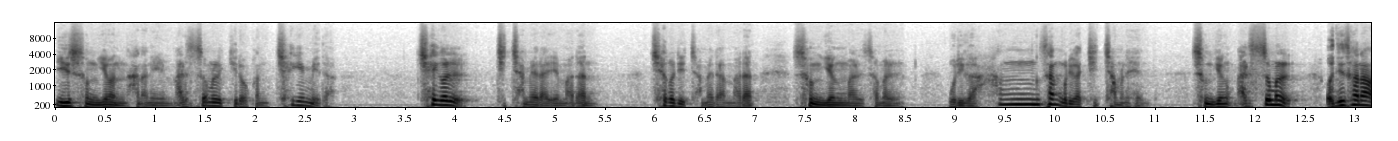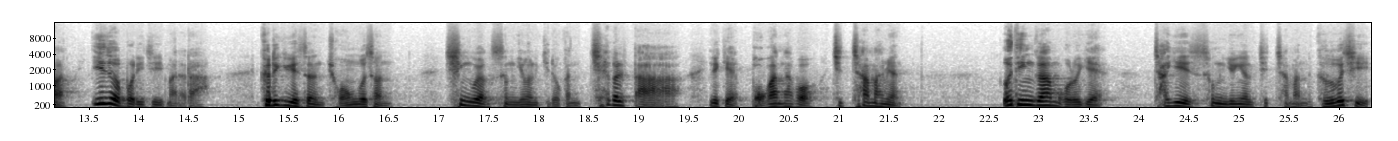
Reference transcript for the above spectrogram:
이 성경은 하나님의 말씀을 기록한 책입니다. 책을 지참해라 이 말은 책을 지참해라 말은 성경 말씀을 우리가 항상 우리가 지참을 해. 성경 말씀을 어디서나 잊어버리지 말아라. 그러기 위해서는 좋은 것은 신구약 성경을 기록한 책을 딱 이렇게 보관하고 지참하면 어딘가 모르게 자기 성경을 지참한 그것이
